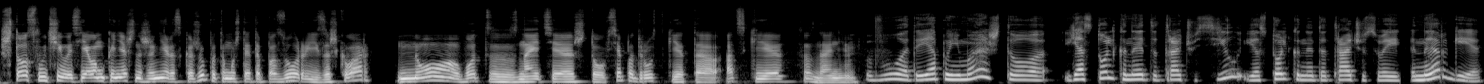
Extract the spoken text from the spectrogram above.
Что случилось, я вам, конечно же, не расскажу, потому что это позор и зашквар. Но вот э, знаете, что все подростки — это адские создания. Вот, и я понимаю, что я столько на это трачу сил, я столько на это трачу своей энергии,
